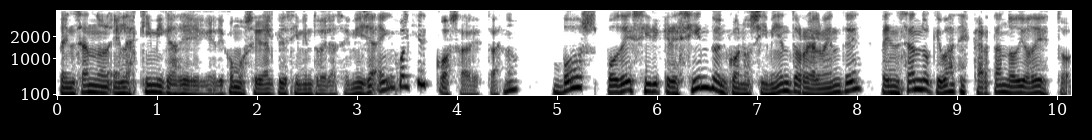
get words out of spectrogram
pensando en las químicas de, de, cómo se da el crecimiento de la semilla, en cualquier cosa de estas, ¿no? Vos podés ir creciendo en conocimiento realmente pensando que vas descartando a Dios de esto,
